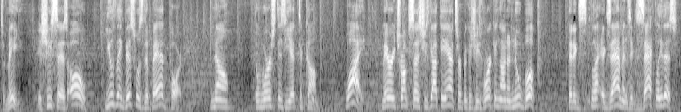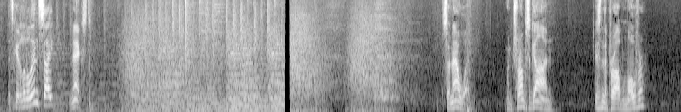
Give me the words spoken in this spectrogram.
to me, is she says, Oh, you think this was the bad part? No, the worst is yet to come. Why? Mary Trump says she's got the answer because she's working on a new book that ex- examines exactly this. Let's get a little insight next. So now what? When Trump's gone, isn't the problem over?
